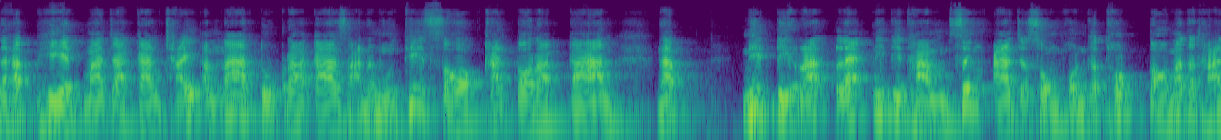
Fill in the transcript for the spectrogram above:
นะครับเหตุมาจากการใช้อำนาจตุลาการสารรัฐมนูลที่สอบขัดต่อหลักการนะครับ นิติรัฐและนิติธรรม ซึ่งอาจจะส่งผลกระทบต่อมาตรฐาน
